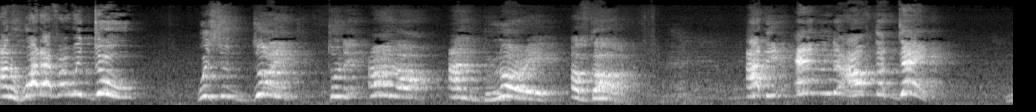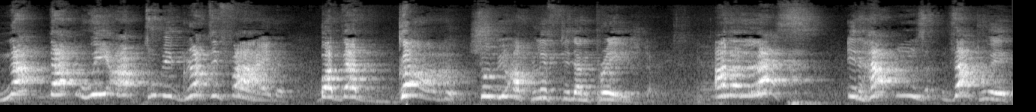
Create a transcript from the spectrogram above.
and whatever we do, we should do it to the honor and glory of God. At the end of the day, not that we are to be gratified, but that God should be uplifted and praised. And unless it happens that way,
